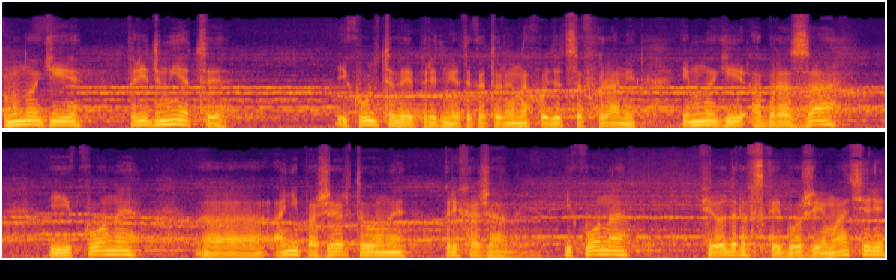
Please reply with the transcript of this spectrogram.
многие предметы – и культовые предметы, которые находятся в храме, и многие образа и иконы, а, они пожертвованы прихожанами. Икона Федоровской Божьей Матери,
